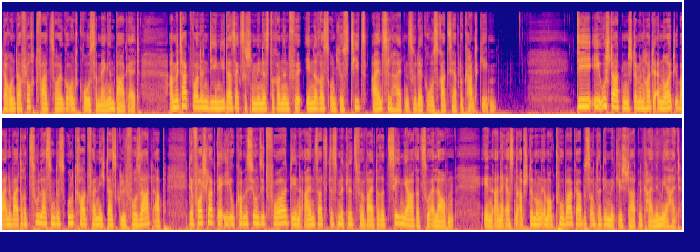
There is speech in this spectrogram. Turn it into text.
darunter Fluchtfahrzeuge und große Mengen Bargeld. Am Mittag wollen die niedersächsischen Ministerinnen für Inneres und Justiz Einzelheiten zu der Großrazzia bekannt geben. Die EU-Staaten stimmen heute erneut über eine weitere Zulassung des Unkrautvernichters Glyphosat ab. Der Vorschlag der EU-Kommission sieht vor, den Einsatz des Mittels für weitere zehn Jahre zu erlauben. In einer ersten Abstimmung im Oktober gab es unter den Mitgliedstaaten keine Mehrheit.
